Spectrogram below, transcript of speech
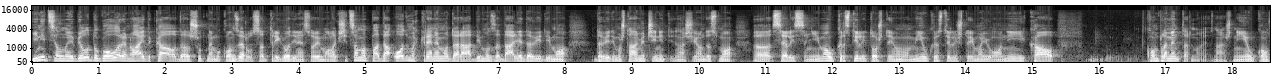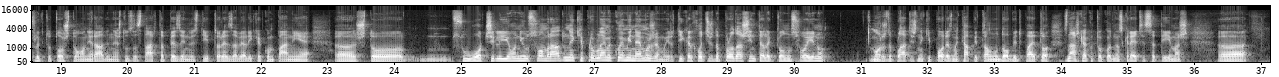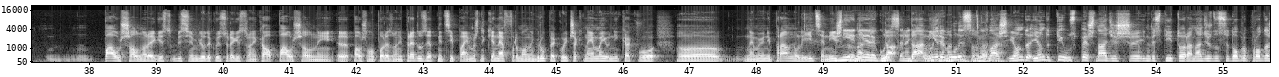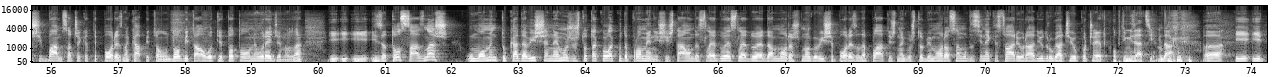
Inicijalno je bilo dogovoreno, ajde kao da šutnemo konzervu sad tri godine sa ovim olakšicama, pa da odmah krenemo da radimo za dalje, da vidimo, da vidimo šta nam je činiti. Znaš, i onda smo uh, seli sa njima, ukrstili to što imamo mi, ukrstili što imaju oni i kao komplementarno je, znaš, nije u konfliktu to što oni rade nešto za startupe, za investitore, za velike kompanije, e, što su uočili i oni u svom radu neke probleme koje mi ne možemo, jer ti kad hoćeš da prodaš intelektualnu svojinu, moraš da platiš neki porez na kapitalnu dobit, pa je to, znaš kako to kod nas kreće, sad ti imaš uh, paušalno registr, mislim ljude koji su registrovani kao paušalni, e, paušalno porezovani preduzetnici, pa imaš neke neformalne grupe koji čak nemaju nikakvu, uh, nemaju ni pravno lice, ništa. Nije, znaš, nije regulisano. Da, da nije regulisano, znaš, i onda, i onda ti uspeš, nađeš investitora, nađeš da se dobro prodaš i bam, sačekate porez na kapitalnu dobit, a ovo ti je totalno neuređeno, znaš, i, i, i, i za to saznaš, u momentu kada više ne možeš to tako lako da promeniš i šta onda sleduje? Sleduje da moraš mnogo više poreza da platiš nego što bi morao samo da si neke stvari uradio drugačije u početku. Optimizacija. Da. Uh, i, I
